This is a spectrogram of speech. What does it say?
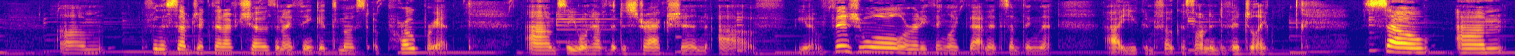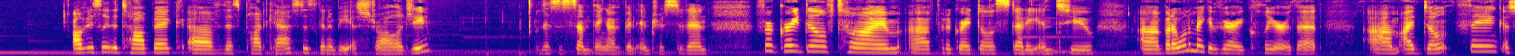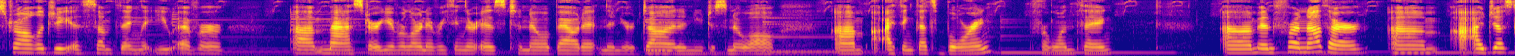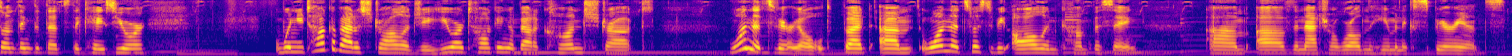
um, for the subject that I've chosen, I think it's most appropriate. Um, so you won't have the distraction of you know visual or anything like that, and it's something that uh, you can focus on individually. So, um, obviously, the topic of this podcast is going to be astrology. This is something I've been interested in for a great deal of time. I've put a great deal of study into, uh, but I want to make it very clear that um, I don't think astrology is something that you ever uh, master. You ever learn everything there is to know about it, and then you're done and you just know all. Um, I think that's boring, for one thing. Um, and for another, um, I just don't think that that's the case. You're, when you talk about astrology, you are talking about a construct, one that's very old, but um, one that's supposed to be all encompassing um, of the natural world and the human experience.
